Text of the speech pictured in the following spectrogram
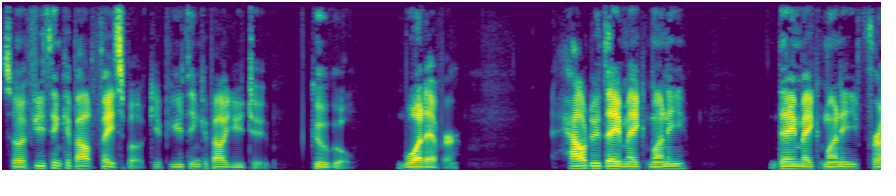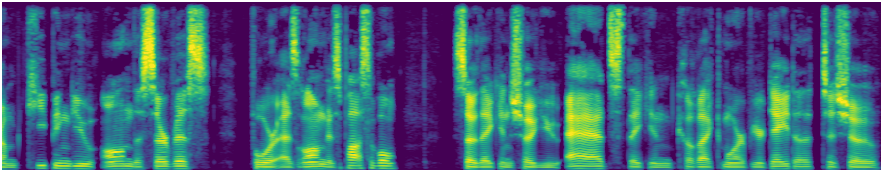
So, if you think about Facebook, if you think about YouTube, Google, whatever, how do they make money? They make money from keeping you on the service for as long as possible so they can show you ads, they can collect more of your data to show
